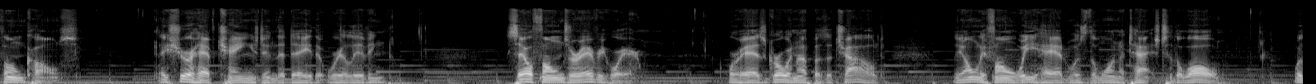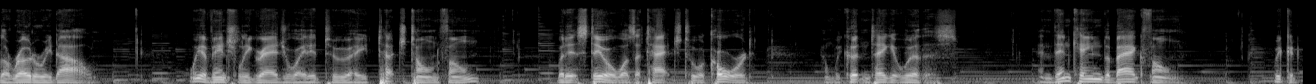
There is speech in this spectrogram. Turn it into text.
Phone calls. They sure have changed in the day that we're living. Cell phones are everywhere, whereas growing up as a child, the only phone we had was the one attached to the wall with a rotary dial. We eventually graduated to a touch tone phone, but it still was attached to a cord and we couldn't take it with us. And then came the bag phone. We could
